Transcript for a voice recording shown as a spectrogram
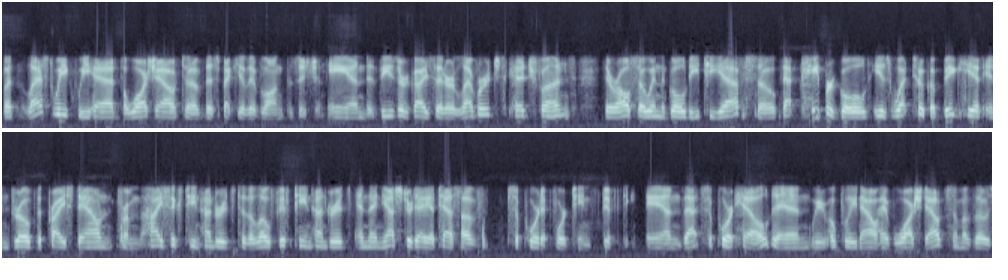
But last week we had a washout of the speculative long position. And these are guys that are leveraged hedge funds they're also in the gold ETF. So that paper gold is what took a big hit and drove the price down from high 1600s to the low 1500s. And then yesterday, a test of support at 1450 and that support held and we hopefully now have washed out some of those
